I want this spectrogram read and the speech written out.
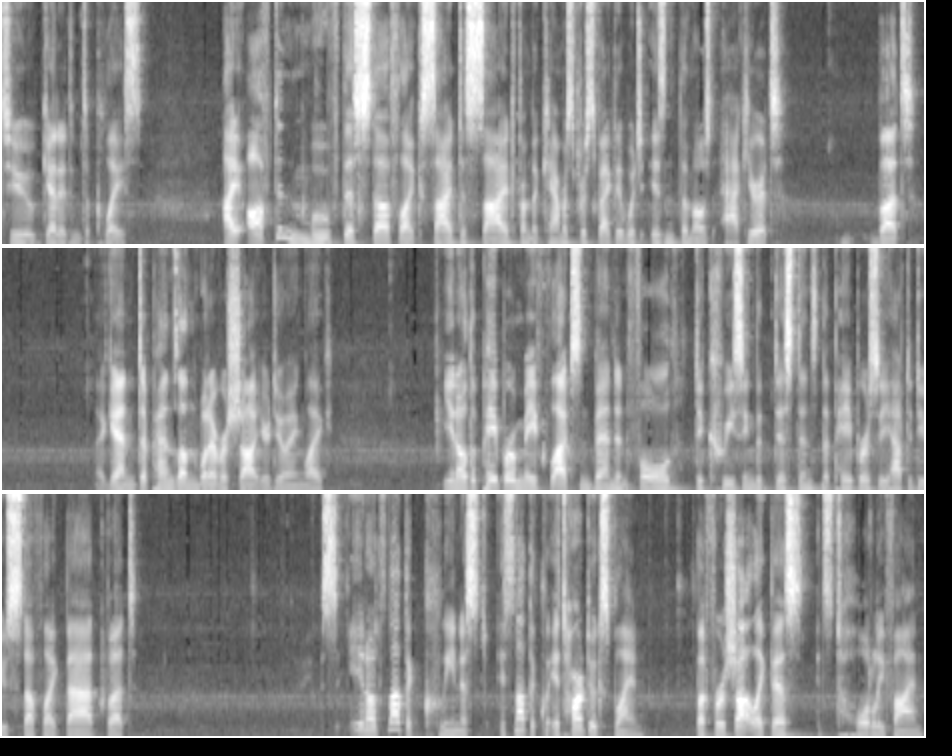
to get it into place. I often move this stuff like side to side from the camera's perspective, which isn't the most accurate. But again, depends on whatever shot you're doing. Like, you know, the paper may flex and bend and fold, decreasing the distance in the paper, so you have to do stuff like that. But you know, it's not the cleanest. It's not the. Cle it's hard to explain. But for a shot like this, it's totally fine.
